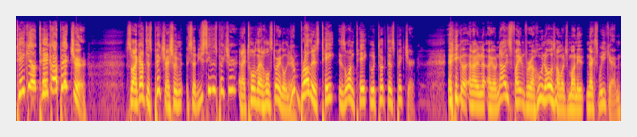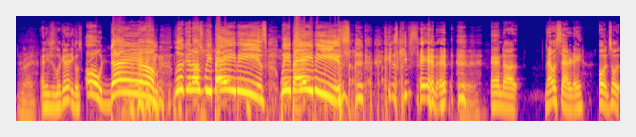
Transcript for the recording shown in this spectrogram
take it, take our picture. So I got this picture. I showed him. I said, "You see this picture?" And I told him that whole story. I go, "Your brother's take is the one take who took this picture." And he go, and I, I go, "Now he's fighting for who knows how much money next weekend." Right. And he's just looking at it. He goes, "Oh damn! Look at us, we babies, we babies." he just keeps saying it. And uh, that was Saturday. Oh, and so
